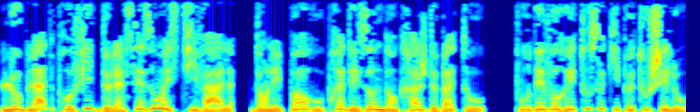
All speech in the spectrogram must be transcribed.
L'oblade profite de la saison estivale, dans les ports ou près des zones d'ancrage de bateaux, pour dévorer tout ce qui peut toucher l'eau.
